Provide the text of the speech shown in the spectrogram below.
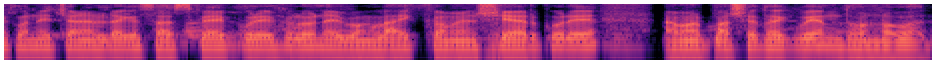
এখনই চ্যানেলটাকে সাবস্ক্রাইব করে ফেলুন এবং লাইক, কমেন্ট, শেয়ার করে আমার পাশে থাকবেন। ধন্যবাদ।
